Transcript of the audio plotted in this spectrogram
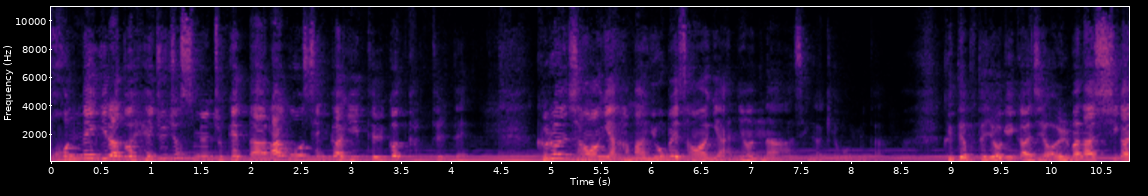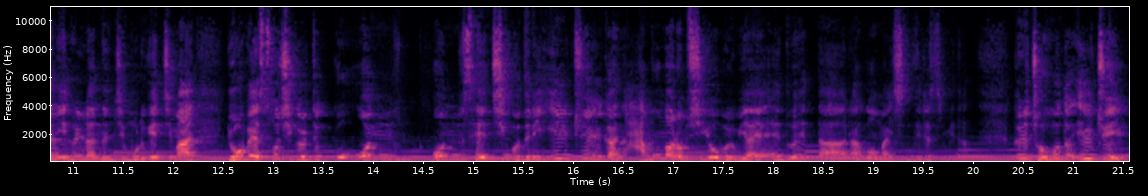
혼내기라도 해주셨으면 좋겠다라고 생각이 들 것 같을 때 그런 상황이 아마 욥의 상황이 아니었나 생각해 봅니다. 그때부터 여기까지 얼마나 시간이 흘렀는지 모르겠지만 욥의 소식을 듣고 온 온 세 친구들이 일주일간 아무 말 없이 욥을 위하여 애도했다라고 말씀드렸습니다. 그리고 적어도 일주일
